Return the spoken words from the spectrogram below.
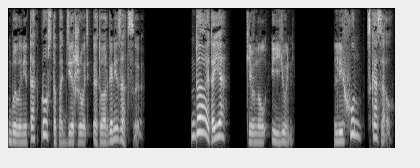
Было не так просто поддерживать эту организацию. «Да, это я», — кивнул Июнь. Ли Хун сказал.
